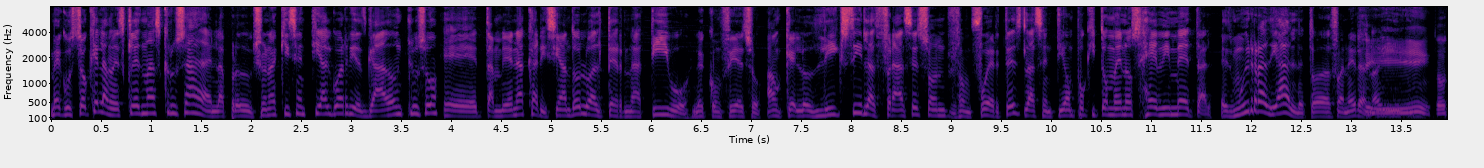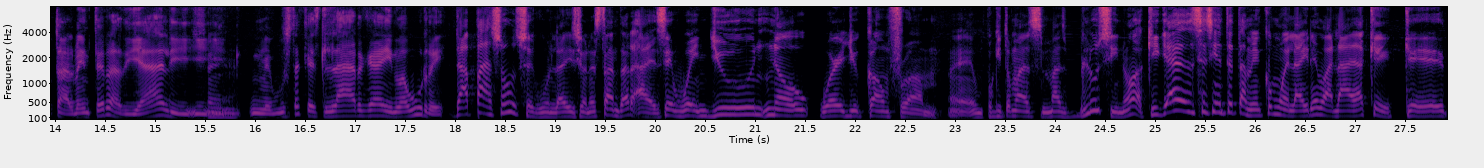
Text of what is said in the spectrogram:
Me gustó que la mezcla es más cruzada. En la producción aquí sentí algo arriesgado, incluso eh, también acariciando lo alternativo, le confieso. Aunque los leaks y las frases son, son fuertes, la sentía un poquito menos heavy metal. Es muy radial de todas maneras, ¿no? Y Sí, totalmente radial y, y- Sí. y me gusta que es larga y no aburre. da paso, según la edición estándar, a ese When You Know Where You Come From. Eh, un poquito más, más bluesy, ¿no? Aquí ya se siente también como el aire balada que, que,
